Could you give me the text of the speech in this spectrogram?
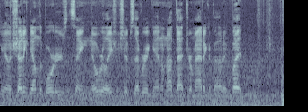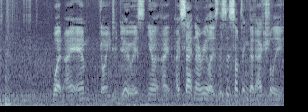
you know shutting down the borders and saying no relationships ever again. I'm not that dramatic about it. But what I am going to do is, you know, I, I sat and I realized this is something that actually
